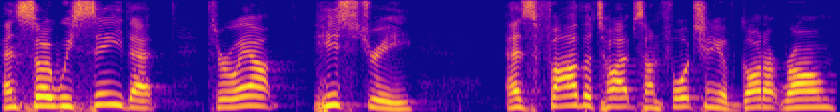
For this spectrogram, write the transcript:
And so we see that throughout history, as father types unfortunately have got it wrong,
